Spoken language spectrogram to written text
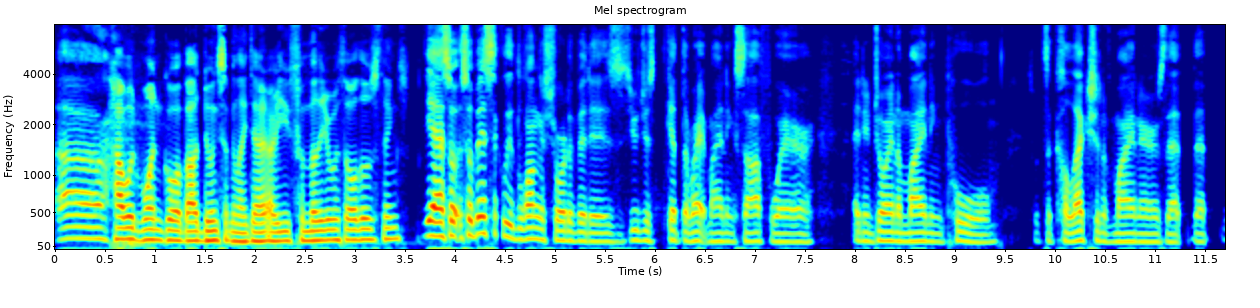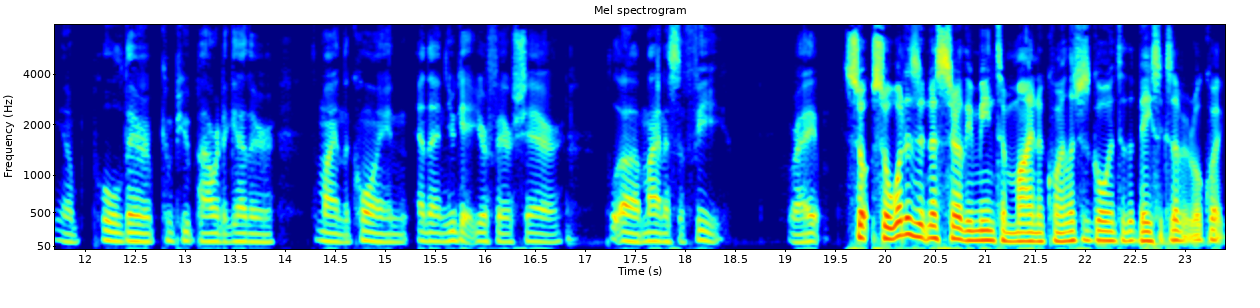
Uh, How would one go about doing something like that? Are you familiar with all those things? yeah. So so basically, the long and short of it is, you just get the right mining software, and you join a mining pool. So it's a collection of miners that that you know pool their compute power together to mine the coin, and then you get your fair share uh, minus a fee, right? So so what does it necessarily mean to mine a coin? Let's just go into the basics of it real quick.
